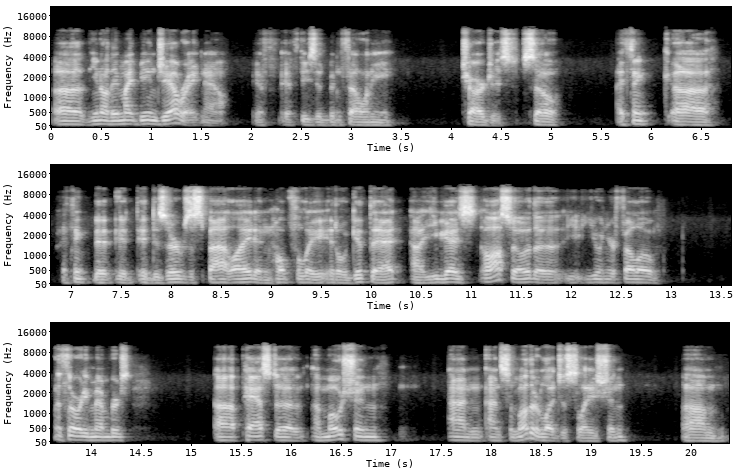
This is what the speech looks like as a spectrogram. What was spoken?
uh, you know, they might be in jail right now if if these had been felony charges. So I think uh, I think that it, it deserves a spotlight, and hopefully it'll get that. Uh, you guys also the you and your fellow authority members uh, passed a, a motion on on some other legislation. Um,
